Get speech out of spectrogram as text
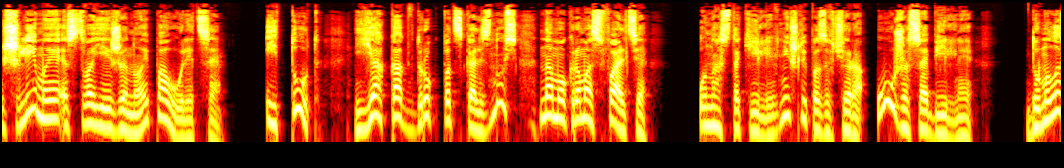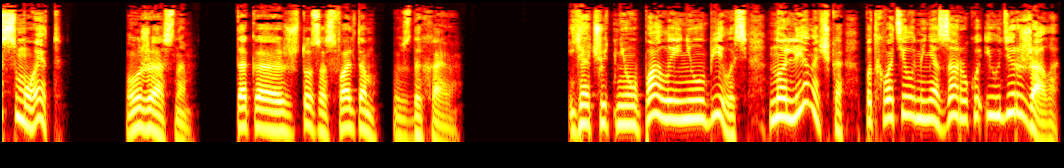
Шли мы с твоей женой по улице. И тут я как вдруг подскользнусь на мокром асфальте. У нас такие ливни шли позавчера, ужас обильные. Думала, смоет. Ужасно. Так а что с асфальтом? Вздыхаю. Я чуть не упала и не убилась, но Леночка подхватила меня за руку и удержала.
